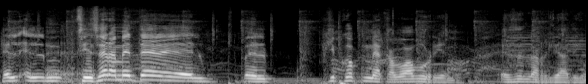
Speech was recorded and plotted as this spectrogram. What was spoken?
El, el- sinceramente, el, el hip hop me acabó aburriendo. Esa es la realidad, digo.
